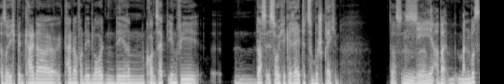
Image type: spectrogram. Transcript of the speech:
Also ich bin keiner, keiner von den Leuten, deren Konzept irgendwie das ist, solche Geräte zu besprechen. Das ist, nee, äh, aber man muss,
